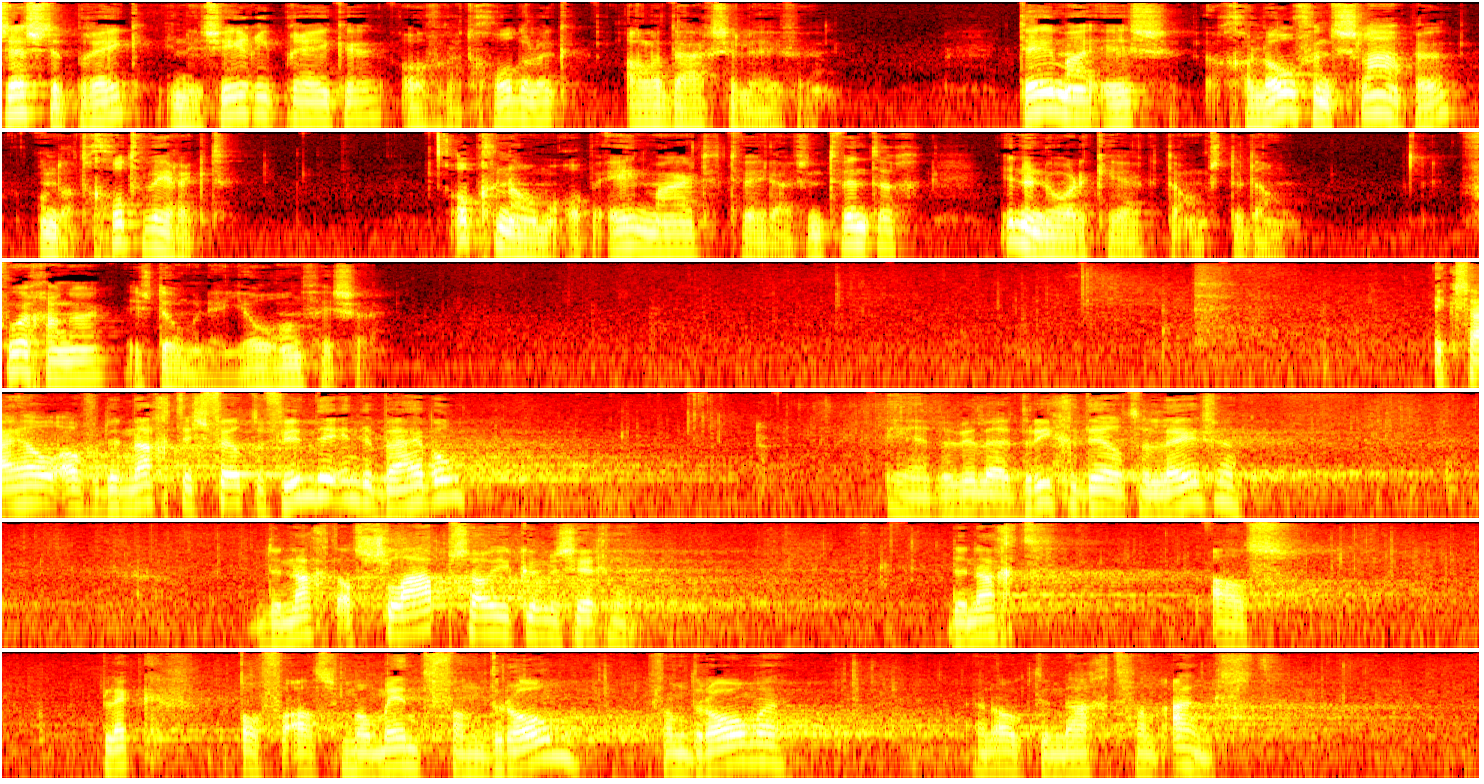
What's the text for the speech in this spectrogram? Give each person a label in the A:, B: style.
A: Zesde preek in een serie preken over het goddelijk alledaagse leven. Thema is Gelovend slapen omdat God werkt. Opgenomen op 1 maart 2020 in de Noorderkerk te Amsterdam. Voorganger is dominee Johan Visser.
B: Ik zei al, over de nacht is veel te vinden in de Bijbel. We willen drie gedeelten lezen. De nacht als slaap zou je kunnen zeggen. De nacht als plek of als moment van droom, van dromen. En ook de nacht van angst.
